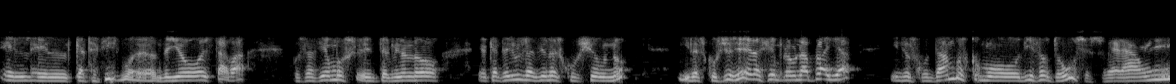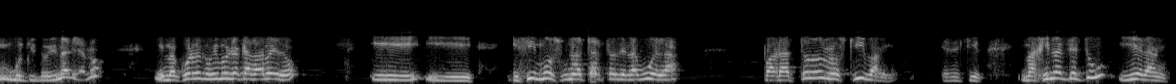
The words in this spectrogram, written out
el, el catecismo de donde yo estaba, pues hacíamos, eh, terminando el catecismo, se hacía una excursión, ¿no? Y la excursión era siempre a una playa y nos juntábamos como 10 autobuses, era un multitudinaria, ¿no? Y me acuerdo que fuimos a Cadavedo y, y hicimos una tarta de la abuela para todos los que iban. Es decir, imagínate tú, y eran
